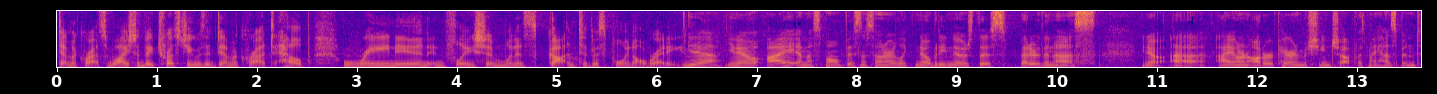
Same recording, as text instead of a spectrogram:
Democrats, why should they trust you as a Democrat to help rein in inflation when it's gotten to this point already? Yeah, you know, I am a small business owner. Like, nobody knows this better than us you know, uh, I own an auto repair and a machine shop with my husband.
